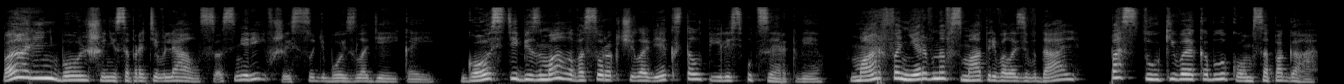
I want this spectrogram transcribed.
Парень больше не сопротивлялся, смирившись с судьбой злодейкой. Гости без малого сорок человек столпились у церкви. Марфа нервно всматривалась вдаль, постукивая каблуком сапога.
